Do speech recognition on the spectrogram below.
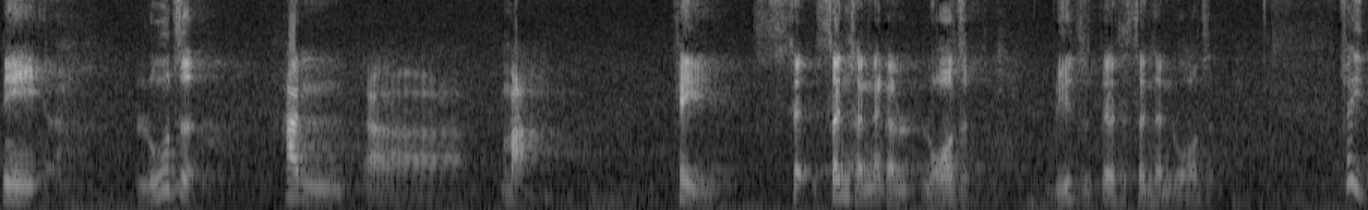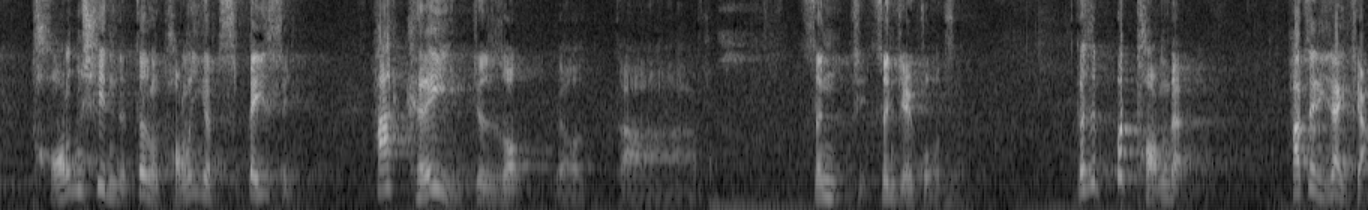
你炉子。和呃马可以生生成那个骡子，驴子就是生成骡子，所以同性的这种同一个 species，它可以就是说有啊生生结果子，可是不同的，他这里在讲，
